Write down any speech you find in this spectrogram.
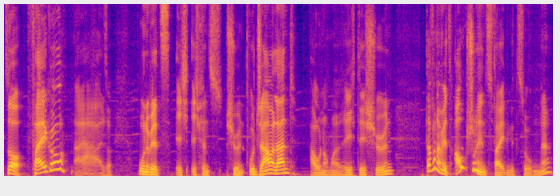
So, Falco. Ah, also, ohne Witz, ich, ich finde es schön. Ujamaland, auch nochmal richtig schön. Davon haben wir jetzt auch schon den zweiten gezogen, ne?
